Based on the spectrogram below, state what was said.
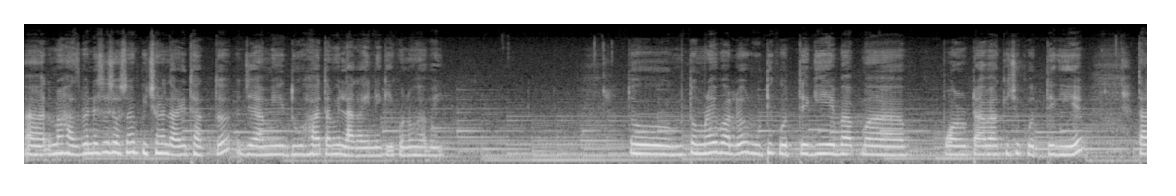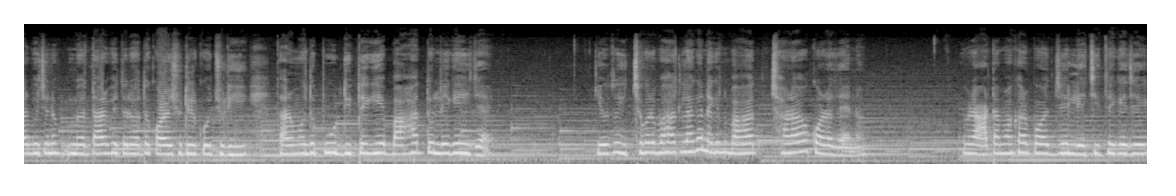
আহ, তোমার হাজব্যান্ড এসে সবসময় পিছনে দাঁড়িয়ে থাকতো যে আমি দু হাত আমি লাগাইনি কি কোনোভাবেই। তো তোমরাই বলো রুটি করতে গিয়ে বা পরোটা বা কিছু করতে গিয়ে তার পিছনে তার ভেতরে হয়তো কড়াইশুটির কচুরি তার মধ্যে পুর দিতে গিয়ে বাহাত তো লেগেই যায়। কেউ তো ইচ্ছে করে বাহাত লাগে না কিন্তু বাহাত ছাড়াও করা যায় না। এবার আটা মাখার পর যে লেচি থেকে যে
